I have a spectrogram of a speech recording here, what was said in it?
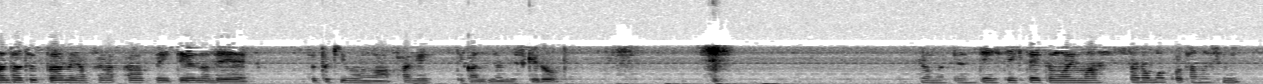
まだちょっと雨がぱらぱらついてるのでちょっと気分は下げって感じなんですけど。頑張って運転していきたいと思います。サロマッコ楽しみ。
